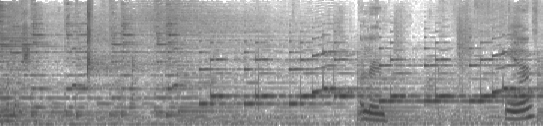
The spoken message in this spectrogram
mawala siya. Alin? Four?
